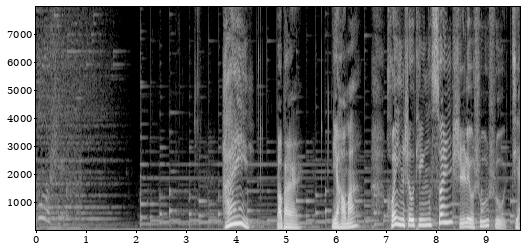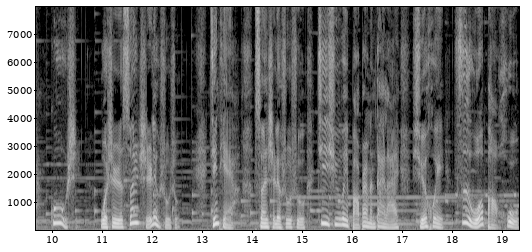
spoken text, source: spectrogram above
故事。嗨，宝贝儿，你好吗？欢迎收听酸石榴叔叔讲故事，我是酸石榴叔叔。今天呀，酸石榴叔叔继续为宝贝们带来学会自我保护、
